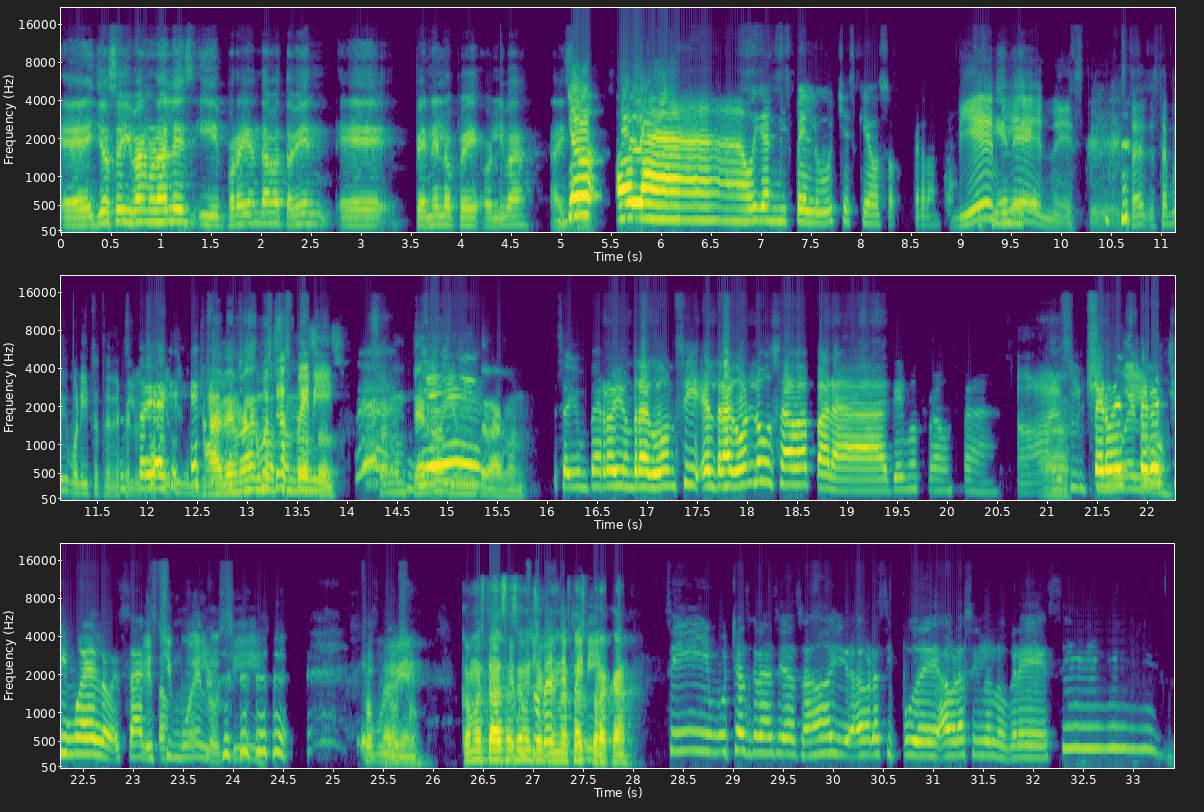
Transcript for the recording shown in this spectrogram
Eh, yo soy Iván Morales y por ahí andaba también eh, Penélope Oliva. Yo, hola, oigan mis peluches, qué oso, perdón. Bien, bien, este, está, muy bonito tener peluches. Además, ¿cómo estás, Penny? Son un perro y un dragón. Soy un perro y un dragón, sí, el dragón lo usaba para Game of Thrones, para... Ah, es un chimuelo. Pero es, pero es chimuelo, exacto. Es chimuelo, sí. Fabuloso. bien. ¿Cómo estás? Hace mucho que no estás por acá. Sí, muchas gracias. Ay, ahora sí pude, ahora sí lo logré. Sí.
